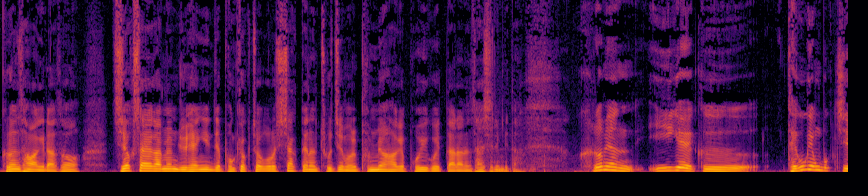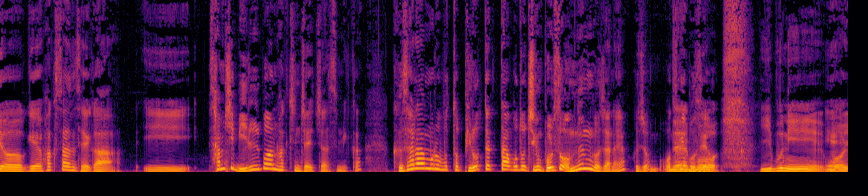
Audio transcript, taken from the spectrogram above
그런 상황이라서 지역사회 감염 유행이 이제 본격적으로 시작되는 조짐을 분명하게 보이고 있다라는 사실입니다. 그러면 이게 그 대구 경북 지역의 확산세가 이 31번 확진자 있지 않습니까? 그 사람으로부터 비롯됐다고도 지금 볼 수 없는 거잖아요. 그죠? 어떻게 네, 보세요? 뭐 이분이 예. 뭐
